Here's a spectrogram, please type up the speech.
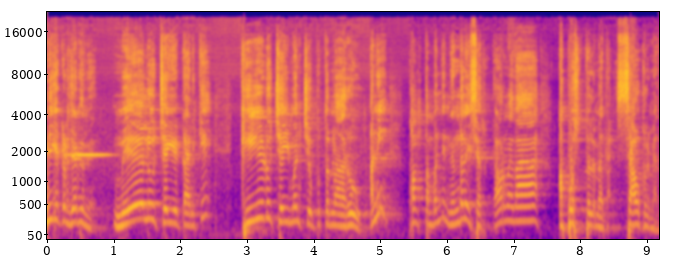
మీకు ఇక్కడ జరిగింది. మేలు చేయటానికి కీడు చేయమని చెబుతున్నారు అని కొంతమంది నిందలేశారు. ఎవరి మీద? అపోస్తుల మీద సేవకుల మీద.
